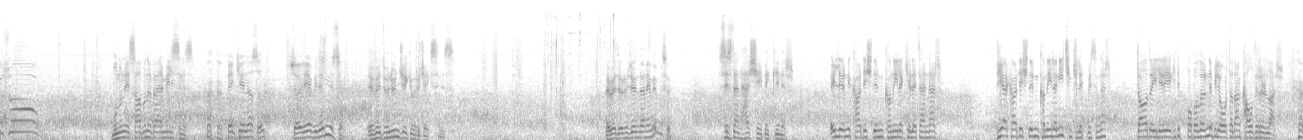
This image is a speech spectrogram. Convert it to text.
Yusuf! Bunun hesabını vermelisiniz. Peki nasıl? Söyleyebilir misin? Eve dönünce göreceksiniz. Eve döneceğinden emin misin? Sizden her şey beklenir. Ellerini kardeşlerinin kanıyla kirletenler, diğer kardeşlerinin kanıyla niçin kirletmesinler? Daha da ileriye gidip babalarını bile ortadan kaldırırlar.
